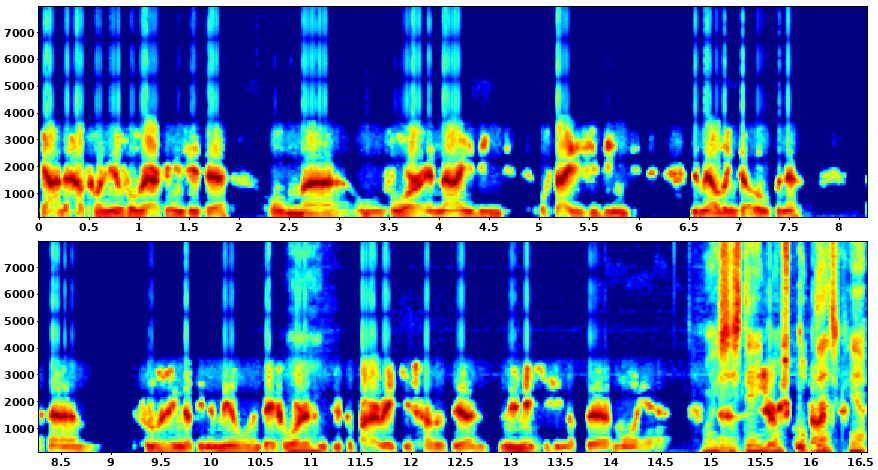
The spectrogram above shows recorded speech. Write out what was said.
ja, er gaat gewoon heel veel werk in zitten om, eh, om voor en na je dienst of tijdens je dienst de melding te openen. Ehm, vroeger ging dat in de mail en tegenwoordig Mhm. natuurlijk een paar weekjes gaat het eh, nu netjes in dat eh, mooie. Mooi Eh, systeem als topdesk. Ja.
